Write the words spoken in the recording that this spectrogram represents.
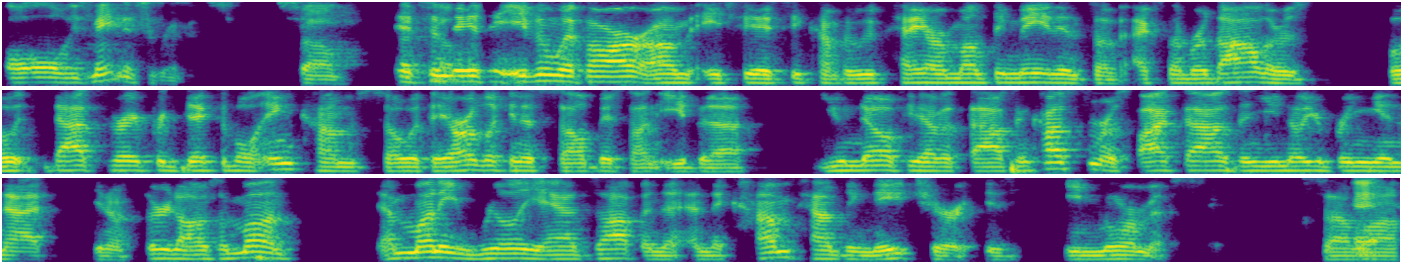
all, these maintenance agreements. So it's amazing. Even with our um, HVAC company, we pay our monthly maintenance of X number of dollars but that's very predictable income. So if they are looking to sell based on EBITDA, you know if you have a thousand customers, five thousand, you know you're bringing in that you know thirty dollars a month. That money really adds up, and the, and the compounding nature is enormous. So, and, um,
